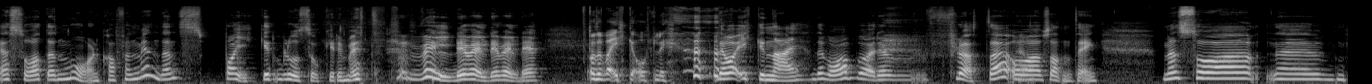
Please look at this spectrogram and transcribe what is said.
jeg så at den morgenkaffen min, den spiket blodsukkeret mitt veldig, veldig, veldig. Og det var ikke Oatly. Det var ikke nei. Det var bare fløte og sånne ting. Men så eh,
